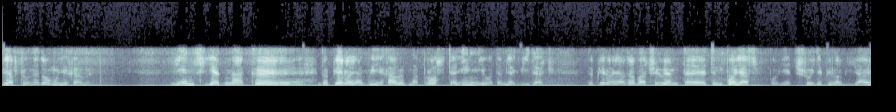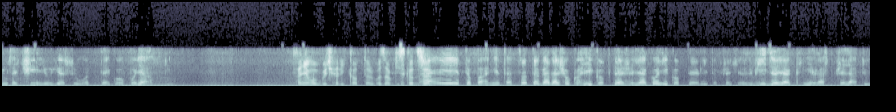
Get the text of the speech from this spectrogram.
Ja w stronę domu jechałem. Więc jednak e, dopiero jak wyjechałem na proste linie, o tam jak widać, dopiero ja zobaczyłem te, ten pojazd w powietrzu i dopiero widziałem, że ci ludzie są od tego pojazdu. To nie mógł być helikopter, bo za blisko drzew. Ej, to panie, to co to gadać o helikopterze? Ja helikoptery to przecież widzę, jak nieraz przelatują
